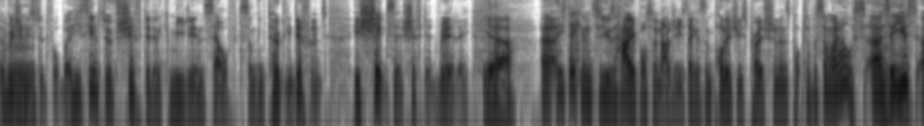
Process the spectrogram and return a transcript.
originally Hmm. stood for, but he seems to have shifted in a comedian self to something totally different. His shapes have shifted really. yeah, Uh, he's taken, to use a Harry Potter analogy, he's taken some polyjuice potion and has popped up as somewhere else. Uh, so he Hmm. used, to,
